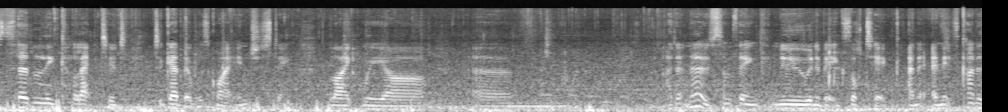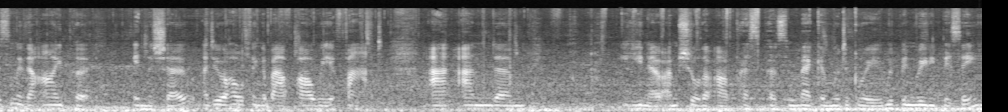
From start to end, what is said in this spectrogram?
suddenly collected together was quite interesting. Like we are, um, I don't know, something new and a bit exotic, and and it's kind of something that I put in the show. I do a whole thing about are we a fad, uh, and um, you know, I'm sure that our press person Megan would agree. We've been really busy,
